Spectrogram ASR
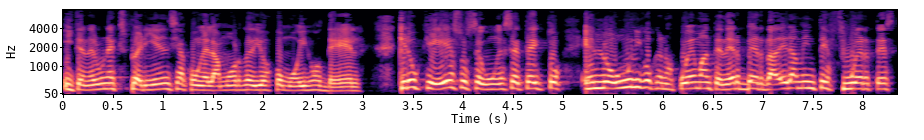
y tener una experiencia con el amor de Dios como hijos de Él. Creo que eso, según ese texto, es lo único que nos puede mantener verdaderamente fuertes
